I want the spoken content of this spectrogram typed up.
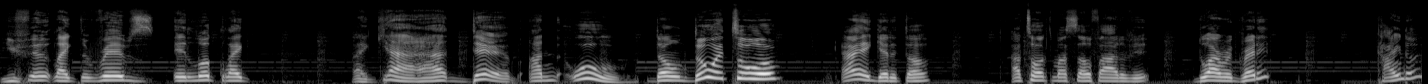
You feel like the ribs it looked like like, God damn. I, ooh, don't do it to him. I ain't get it though. I talked myself out of it. Do I regret it? Kinda.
